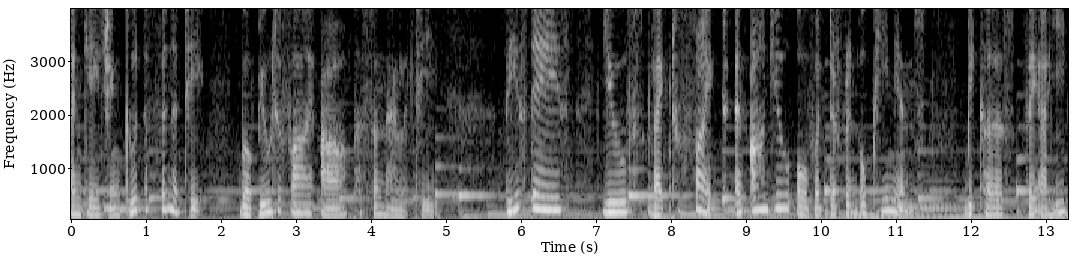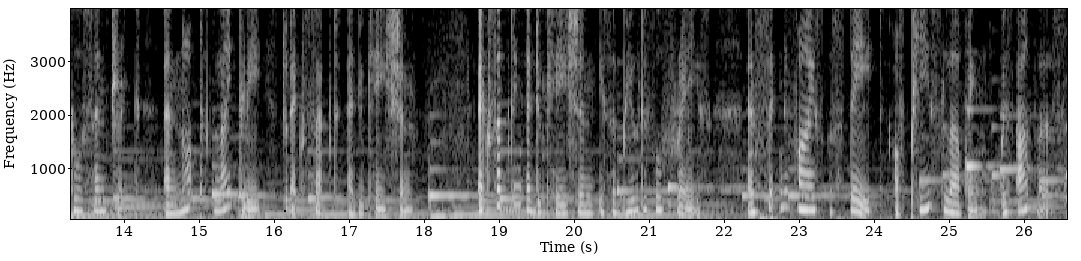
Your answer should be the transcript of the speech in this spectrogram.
engaging good affinity will beautify our personality. These days, youths like to fight and argue over different opinions because they are egocentric and not likely to accept education. Accepting education is a beautiful phrase and signifies a state of peace loving with others.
